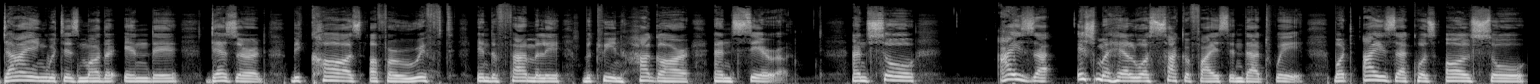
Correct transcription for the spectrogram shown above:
dying with his mother in the desert because of a rift in the family between Hagar and Sarah. And so, Isaac, Ishmael was sacrificed in that way, but Isaac was also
